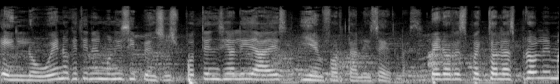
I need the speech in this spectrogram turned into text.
en lo bueno que tiene el municipio, en sus potencialidades y en fortalecerlas. Pero respecto a las problemáticas,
